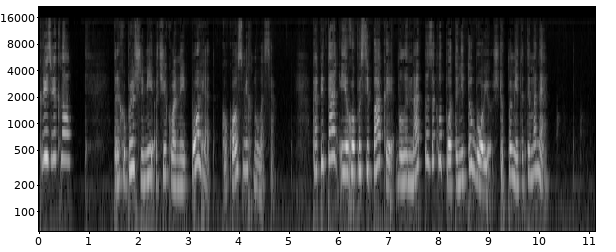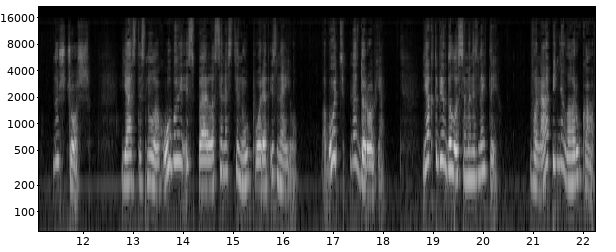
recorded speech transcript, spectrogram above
Крізь вікно. Перехопивши мій очікуваний погляд, Коко всміхнулася. Капітан і його посіпаки були надто заклопотані тобою, щоб помітити мене. Ну що ж, я стиснула губи і сперлася на стіну поряд із нею. Мабуть, на здоров'я. Як тобі вдалося мене знайти? Вона підняла рукав.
